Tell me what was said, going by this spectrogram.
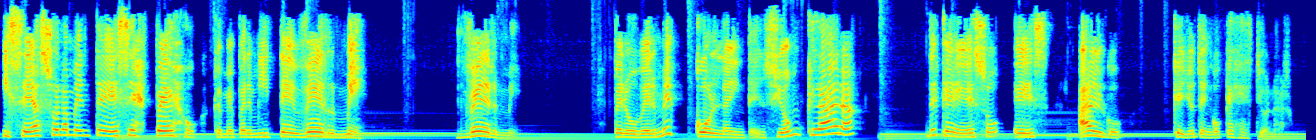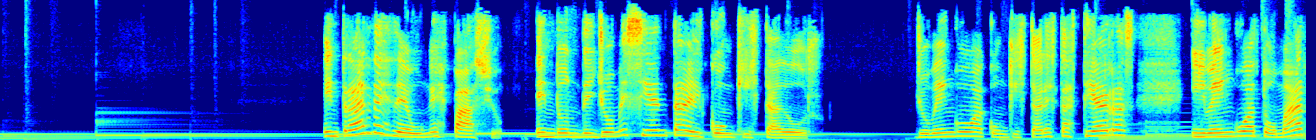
y sea solamente ese espejo que me permite verme, verme, pero verme con la intención clara de que eso es algo que yo tengo que gestionar. Entrar desde un espacio en donde yo me sienta el conquistador. Yo vengo a conquistar estas tierras y vengo a tomar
